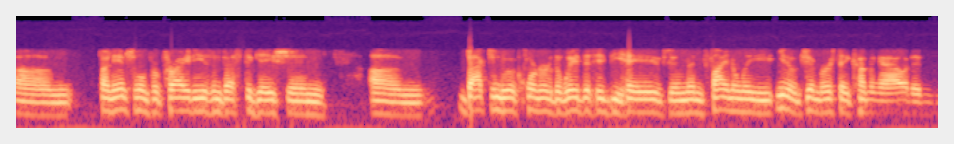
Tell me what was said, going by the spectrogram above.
um, financial improprieties investigation, um, backed into a corner the way that he behaved, and then finally, you know, Jim Irsay coming out and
